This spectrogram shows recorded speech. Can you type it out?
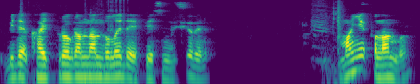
Bir de kayıt programından dolayı da FPS'im düşüyor benim. Manyak mı lan bu?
